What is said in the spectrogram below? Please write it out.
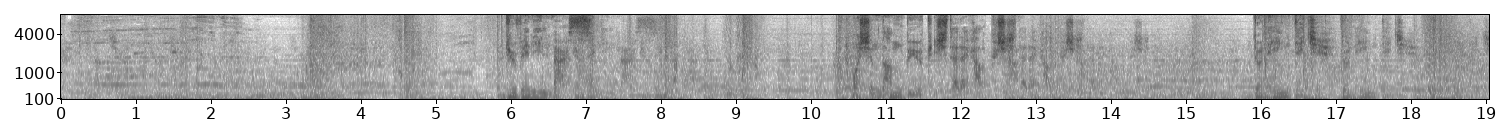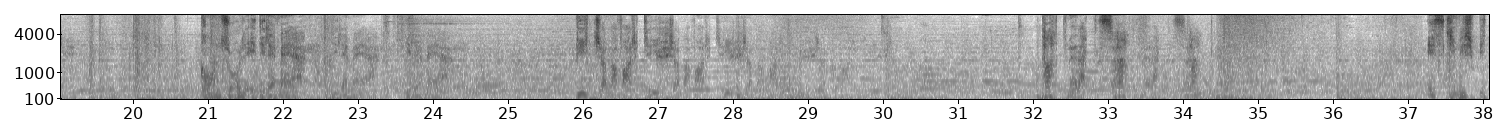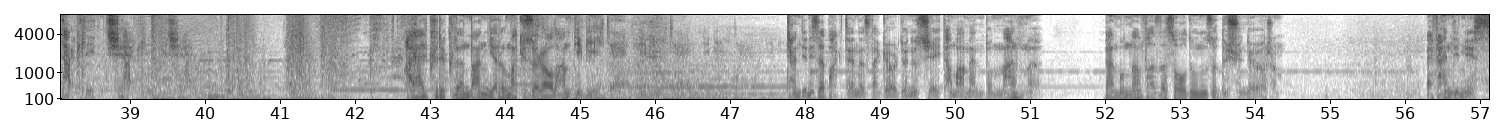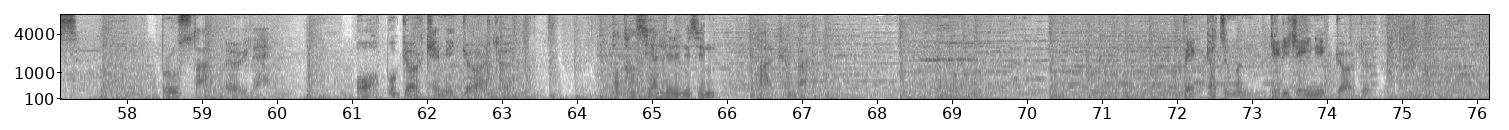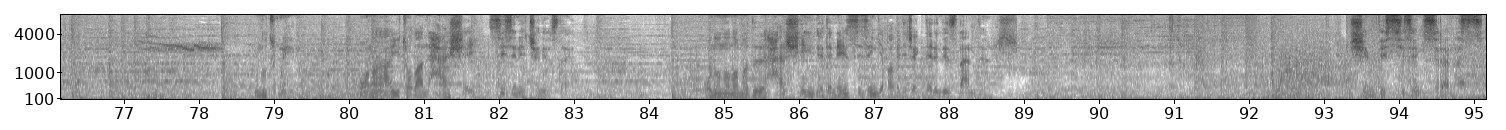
Güvenilmez. Başından büyük işlere kalkışan. Döneğin teki. Döneğin teki. Kontrol edilemeyen. Dilemeyen. Dilemeyen. Bir canavar gibi. Bir canavar gibi. Bir canavar gibi. Canavar gibi. Taht meraklısı. Taht meraklısı. Eskimiş bir taklitçi. taklitçi. Hayal kırıklığından yarılmak üzere olan bir bilge. Bir bilge. Bir bilge. Kendinize baktığınızda gördüğünüz şey tamamen bunlar mı? Ben bundan fazlası olduğunuzu düşünüyorum. Efendimiz, Bruce da öyle. O bu görkemi gördü. Potansiyellerinizin farkında. Ve Gotham'ın geleceğini gördü. Unutmayın, ona ait olan her şey sizin içinizde. Onun olamadığı her şeyin nedeni sizin yapabileceklerinizdendir. Şimdi sizin sıranız.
